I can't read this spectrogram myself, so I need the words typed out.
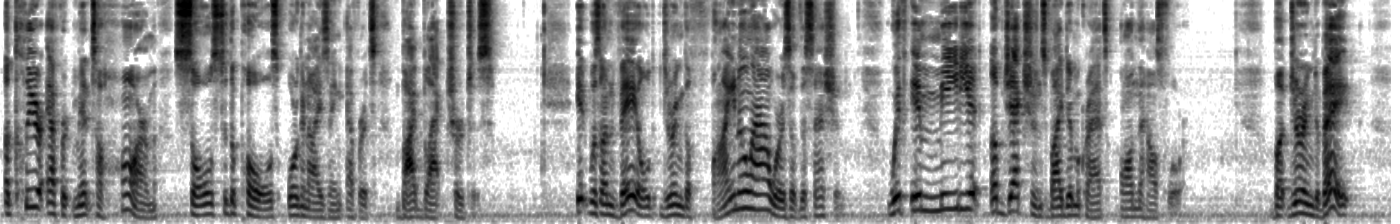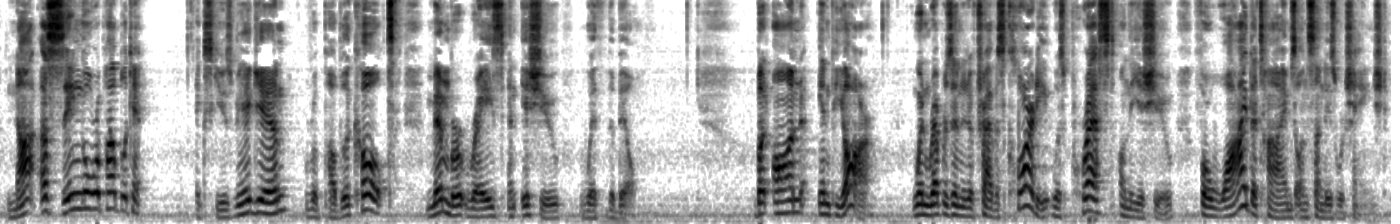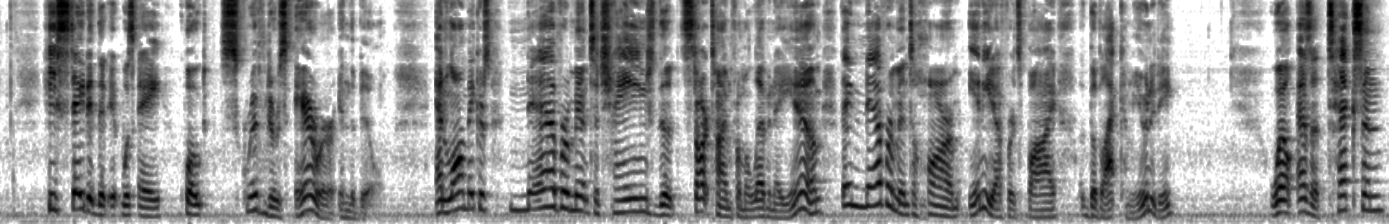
A clear effort meant to harm Souls to the Polls organizing efforts by black churches. It was unveiled during the final hours of the session with immediate objections by Democrats on the House floor. But during debate, not a single Republican, excuse me again, Republic cult member raised an issue with the bill. But on NPR, when Representative Travis Clardy was pressed on the issue for why the times on Sundays were changed, he stated that it was a, quote, Scrivener's error in the bill and lawmakers never meant to change the start time from 11 a.m. They never meant to harm any efforts by the black community. Well, as a Texan,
